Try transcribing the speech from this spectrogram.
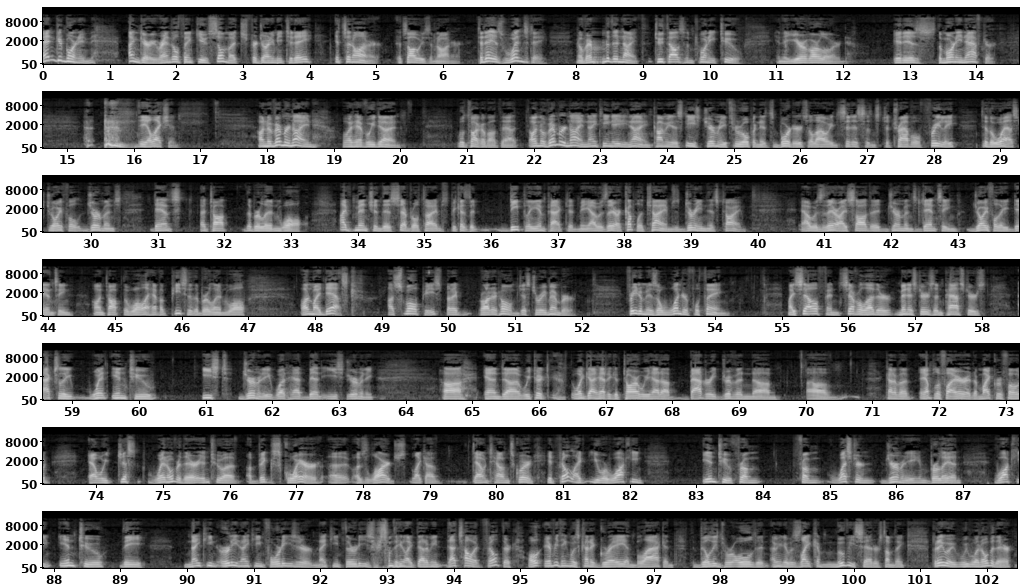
And good morning. I'm Gary Randall. Thank you so much for joining me today. It's an honor. It's always an honor. Today is Wednesday, November the 9th, 2022, in the year of our Lord. It is the morning after the election. On November 9, what have we done? We'll talk about that. On November 9, 1989, Communist East Germany threw open its borders, allowing citizens to travel freely to the west, joyful Germans danced atop the Berlin Wall. I've mentioned this several times because it deeply impacted me. I was there a couple of times during this time. I was there. I saw the Germans dancing, joyfully dancing on top of the wall. I have a piece of the Berlin Wall on my desk, a small piece, but I brought it home just to remember. Freedom is a wonderful thing. Myself and several other ministers and pastors actually went into East Germany, what had been East Germany. Uh, and uh, we took one guy had a guitar. We had a battery driven um, uh, kind of an amplifier and a microphone, and we just went over there into a, a big square, uh, as large like a downtown square. It felt like you were walking into from from Western Germany in Berlin walking into the 19 early 1940s or 1930s or something like that. I mean, that's how it felt there. All everything was kind of gray and black, and the buildings were old, and I mean, it was like a movie set or something. But anyway, we went over there,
